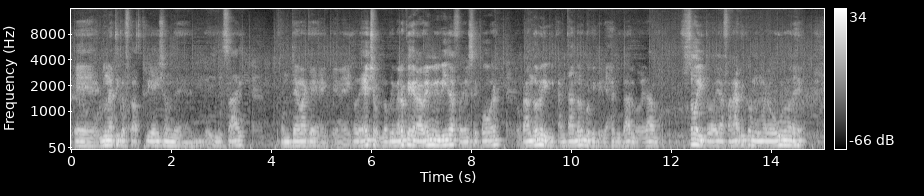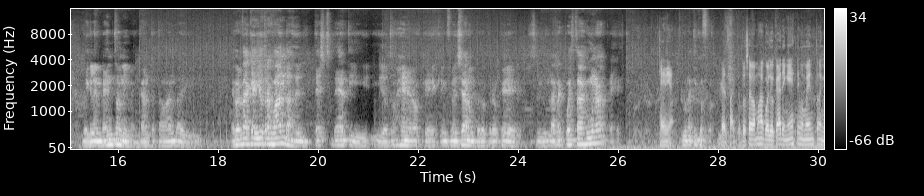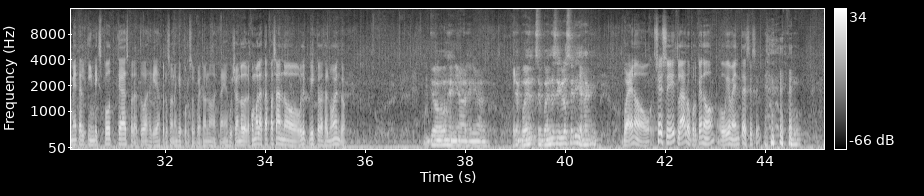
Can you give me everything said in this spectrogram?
Eh, Lunatic of God Creation de, de un tema que, que, me dijo, de hecho, lo primero que grabé en mi vida fue ese cover, tocándolo y cantándolo porque quería ejecutarlo. Era, soy todavía fanático número uno de, de Glenn Benton y me encanta esta banda y es verdad que hay otras bandas del test death y, de otros géneros que, influenciaron, pero creo que si la respuesta es una, es esta. Genial. Perfecto. Entonces vamos a colocar en este momento en Metal Index Podcast para todas aquellas personas que por supuesto nos están escuchando. ¿Cómo la estás pasando, Víctor, hasta el momento? Yo, genial, genial. ¿Se, pueden, ¿Se pueden decir groserías aquí? Bueno, sí, sí, claro, ¿por qué no? Obviamente, sí, sí. Como,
